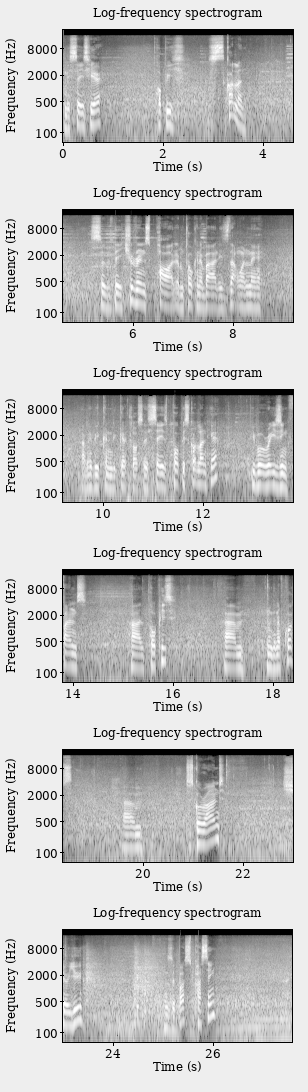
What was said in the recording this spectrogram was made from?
and it says here Poppy Scotland. So the children's part I'm talking about is that one there. Uh, maybe you can get closer. It says Poppy Scotland here. People raising funds uh, poppies. Um, and then of course um, just go around show you. There's a bus passing taxi along Cyclist. And the caravan. Just up here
